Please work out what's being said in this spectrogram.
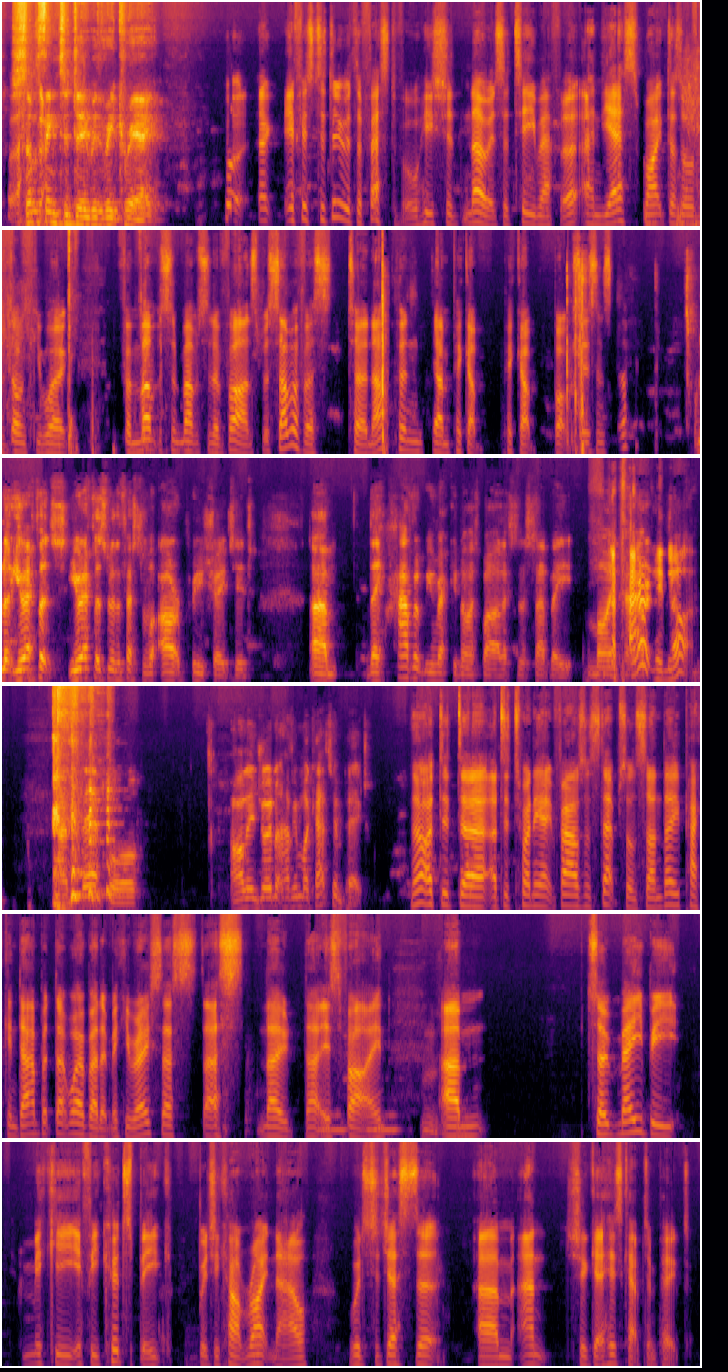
Something to do with recreate. But uh, if it's to do with the festival, he should know it's a team effort. And yes, Mike does all the donkey work for months and months in advance. But some of us turn up and um, pick up pick up boxes and stuff. Look, your efforts, your efforts with the festival are appreciated. Um, they haven't been recognised by our listeners, sadly. Mine have, Apparently not. and therefore, I'll enjoy not having my captain picked. No, I did. Uh, I did twenty eight thousand steps on Sunday, packing down. But don't worry about it, Mickey Race. That's that's no, that is fine. Hmm. Um, so maybe Mickey, if he could speak, which he can't right now, would suggest that um Ant should get his captain picked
